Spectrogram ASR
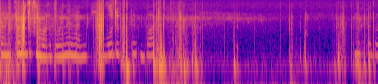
це нічого не допоможе, бо він буде піти бати. Їх треба.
